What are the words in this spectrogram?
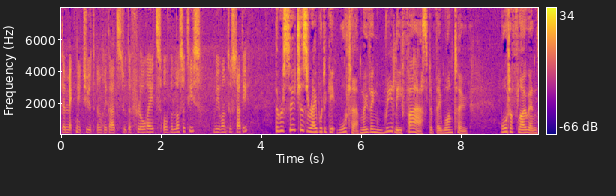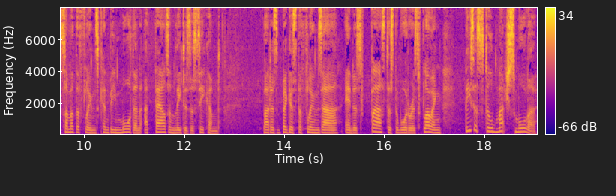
the magnitude in regards to the flow rates or velocities we want to study. The researchers are able to get water moving really fast if they want to. Water flow in some of the flumes can be more than a thousand litres a second. But as big as the flumes are and as fast as the water is flowing, these are still much smaller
